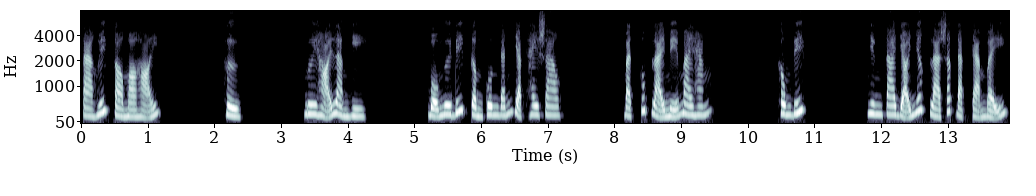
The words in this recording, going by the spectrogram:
Tà huyết tò mò hỏi. Hừ. Ngươi hỏi làm gì? Bộ ngươi biết cầm quân đánh giặc hay sao? Bạch Cúc lại mỉa mai hắn. Không biết. Nhưng ta giỏi nhất là sắp đặt cạm bẫy,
